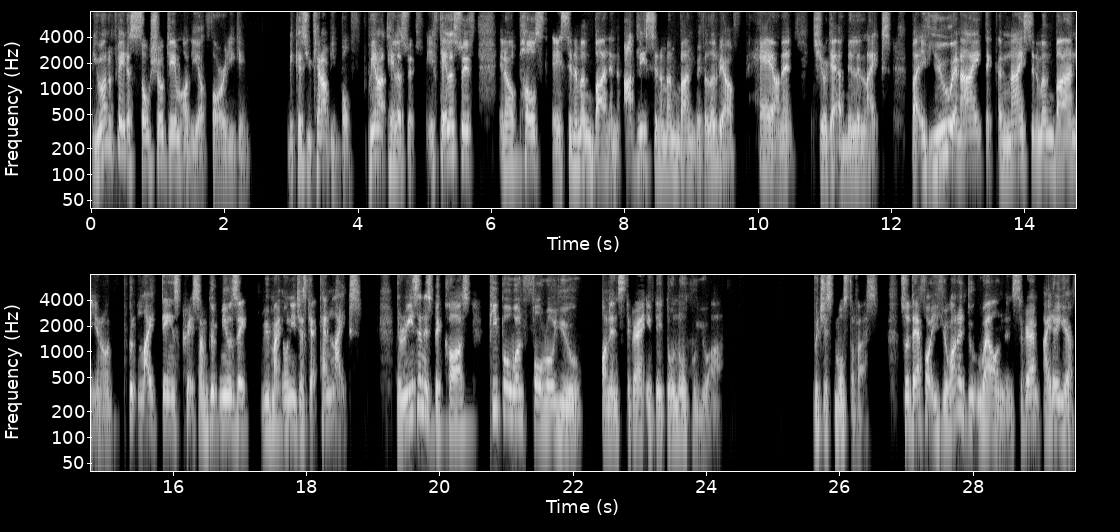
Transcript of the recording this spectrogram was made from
You want to play the social game or the authority game because you cannot be both. We're not Taylor Swift. If Taylor Swift, you know, post a cinnamon bun, an ugly cinnamon bun with a little bit of hair on it, she'll get a million likes. But if you and I take a nice cinnamon bun, you know, put lightings, create some good music, we might only just get 10 likes. The reason is because people won't follow you on Instagram if they don't know who you are which is most of us. So therefore, if you want to do well on Instagram, either you have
